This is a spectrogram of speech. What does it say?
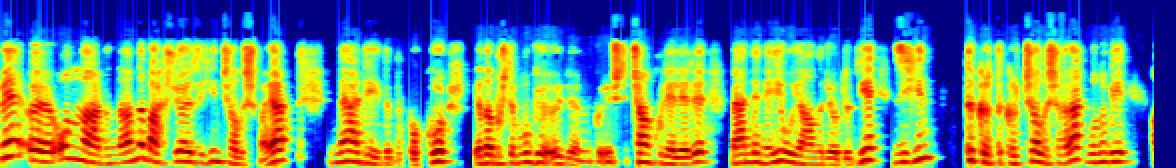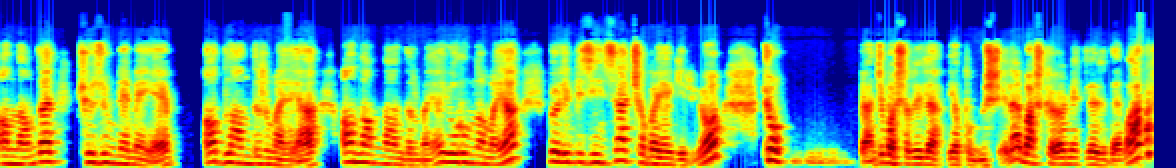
ve e, onun ardından da başlıyor zihin çalışmaya. Neredeydi bu koku ya da işte bu işte çan kuleleri bende neyi uyandırıyordu diye zihin tıkır tıkır çalışarak bunu bir anlamda çözümlemeye, adlandırmaya, anlamlandırmaya, yorumlamaya böyle bir zihinsel çabaya giriyor. Çok bence başarıyla yapılmış şeyler. Başka örnekleri de var.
